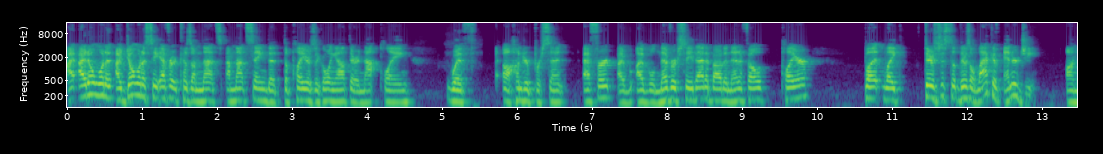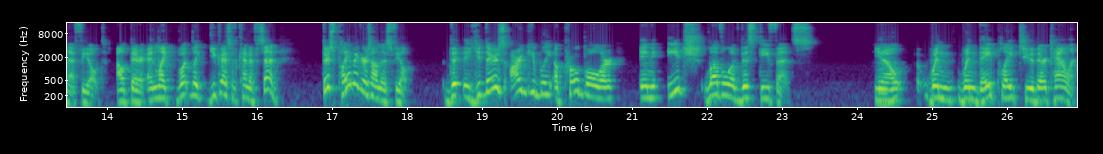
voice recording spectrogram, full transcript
I, I don't want to. I don't want to say effort because I'm not. I'm not saying that the players are going out there and not playing with hundred percent effort. I, I will never say that about an NFL player, but like there's just a, there's a lack of energy on that field out there, and like what like you guys have kind of said, there's playmakers on this field. The, there's arguably a Pro Bowler in each level of this defense. You mm-hmm. know when when they play to their talent.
